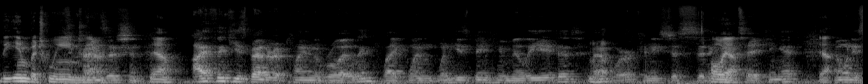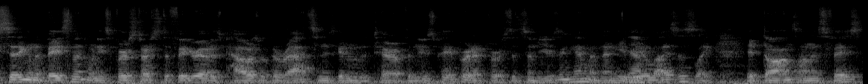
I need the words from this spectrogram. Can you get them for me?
the in between Transition. Yeah. I think he's better at playing the roiling, like when, when he's being humiliated at Mhm. work and he's just sitting Oh, there yeah. taking it. Yeah. And when he's sitting in the basement, when he first starts to figure out his powers with the rats and he's getting them to tear up the newspaper, and at first it's amusing him, and then he Yeah. realizes, like, it dawns on his face.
